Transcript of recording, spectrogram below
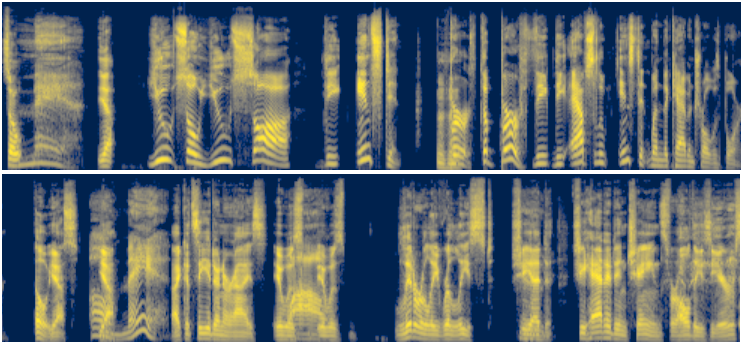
so Man. yeah You so you saw the instant mhm. birth, the birth, the the absolute instant when the cabin troll was born. Oh yes Oh Yeah. man. I could see it in her eyes. It was Wow. it was literally released. She had she had it in chains for all these years.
